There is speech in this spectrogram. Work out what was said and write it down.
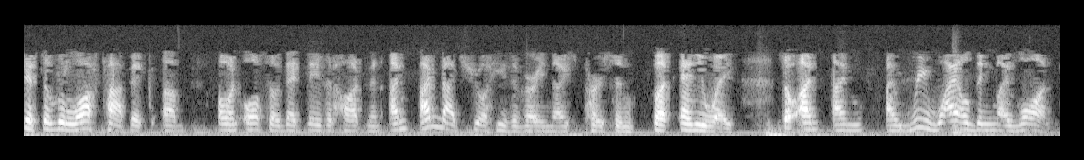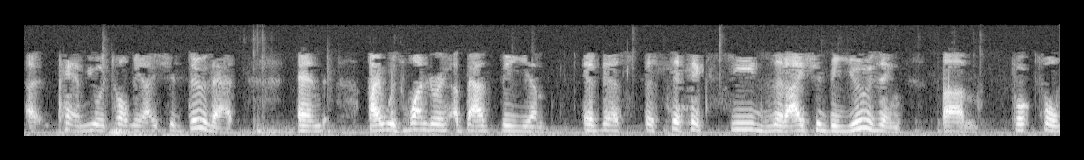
just a little off topic. Um, oh, and also that David Hartman. I'm I'm not sure he's a very nice person, but anyway. So I'm I'm I'm rewilding my lawn. Uh, Pam, you had told me I should do that, and I was wondering about the um, if there's specific seeds that I should be using um, for for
